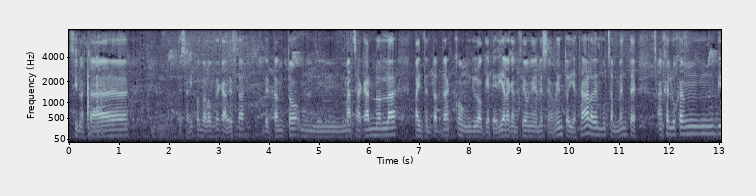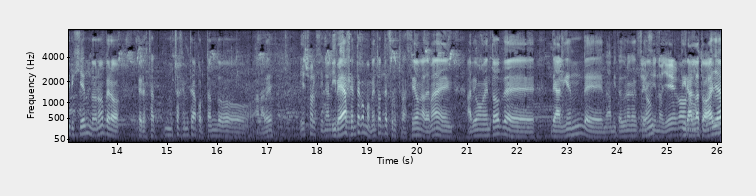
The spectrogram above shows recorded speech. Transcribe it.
sino estar, de salir con dolor de cabeza, de tanto mm, machacárnosla para intentar dar con lo que pedía la canción en ese momento. Y está a la vez muchas mentes. Ángel Luján dirigiendo, ¿no? Pero, pero está mucha gente aportando a la vez. Y eso al final... Y ve a gente con momentos de frustración, además, en, había momentos de, de alguien de, a mitad de una canción decir, "No llego, tirar no la toalla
